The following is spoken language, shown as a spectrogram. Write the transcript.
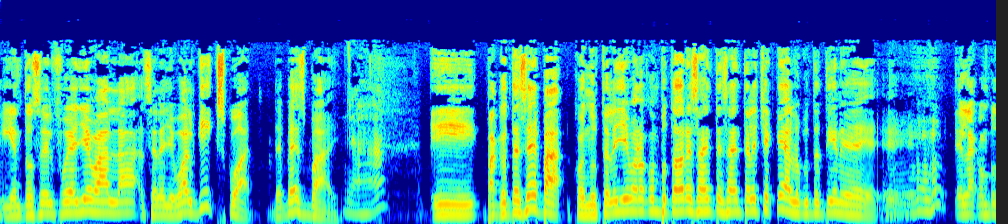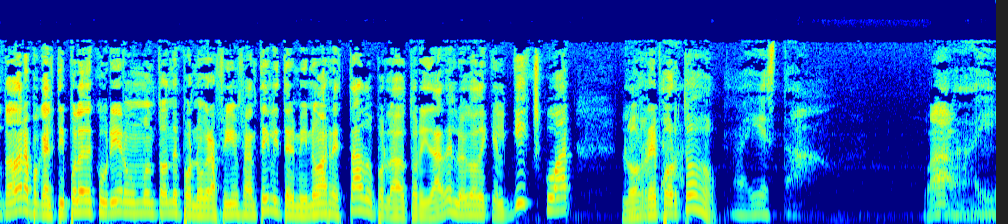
Y entonces él fue a llevarla, se la llevó al Geek Squad de Best Buy. Y para que usted sepa, cuando usted le lleva una computadora esa gente, esa gente le chequea lo que usted tiene eh, en la computadora, porque al tipo le descubrieron un montón de pornografía infantil y terminó arrestado por las autoridades luego de que el Geek Squad lo reportó. Ahí está. Wow. Ahí.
